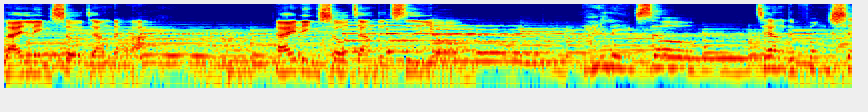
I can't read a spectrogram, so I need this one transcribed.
来领受这样的爱，来领受这样的自由，来领受这样的丰盛，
